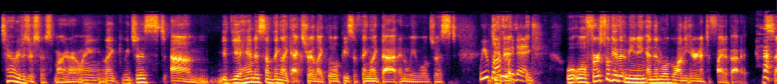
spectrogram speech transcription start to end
tarot readers are so smart, aren't we? Like we just um you, you hand us something like extra, like little piece of thing like that, and we will just We run it- with it. well, well first we'll give it meaning, and then we'll go on the internet to fight about it. So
